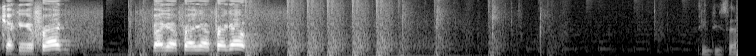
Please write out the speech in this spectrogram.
Checking a frag. Frag out, frag out, frag out. Team 2 set.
